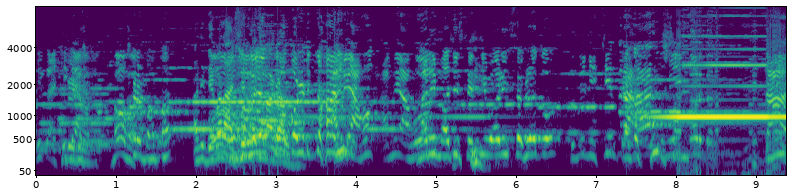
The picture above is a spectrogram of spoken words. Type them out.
ठीक आहे ठीक आहे हो हो. अरे बाबा. आणि देवाला आशीर्वाद. प्रॉपर्टीचा आणि आम्ही आहोत आम्ही आहोत. आणि माझी शेतीवाडी सगळं तो तुम्ही निश्चिंत त्याचा राहा. खूप सांभाळ करा. जा.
